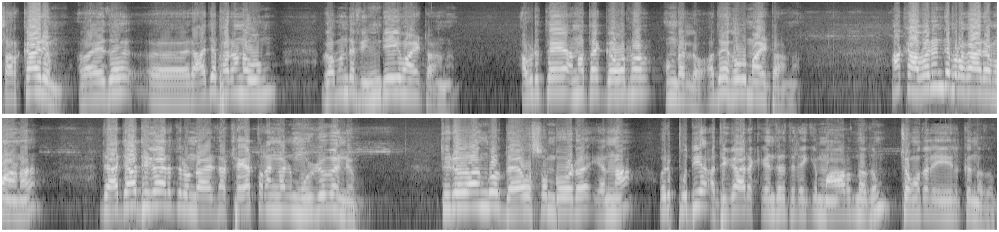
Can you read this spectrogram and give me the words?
സർക്കാരും അതായത് രാജഭരണവും ഗവൺമെന്റ് ഓഫ് ഇന്ത്യയുമായിട്ടാണ്. അവിടുത്തെ അന്നത്തെ ഗവർണർ ഉണ്ടല്ലോ അദ്ദേഹവുമായിട്ടാണ്. ആ കവനന്റെ പ്രകാരമാണ് രാജാധികാരത്തിലുണ്ടായിരുന്ന ക്ഷേത്രങ്ങൾ മുഴുവനും തിരുവിതാംകൂർ ദേവസ്വം ബോർഡ് എന്ന ഒരു പുതിയ അധികാര കേന്ദ്രത്തിലേക്ക് മാറുന്നതും ചുമതലയേൽക്കുന്നതും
